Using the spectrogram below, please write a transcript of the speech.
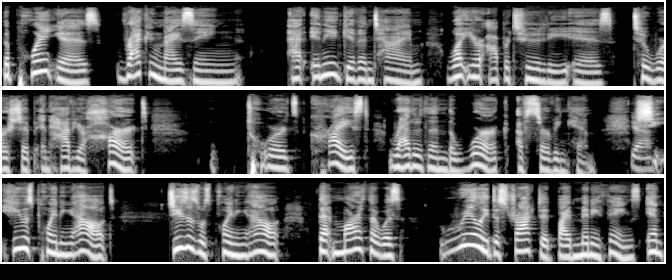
The point is recognizing at any given time what your opportunity is to worship and have your heart towards Christ rather than the work of serving him Yeah. she, he was pointing out, Jesus was pointing out that Martha was really distracted by many things. And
